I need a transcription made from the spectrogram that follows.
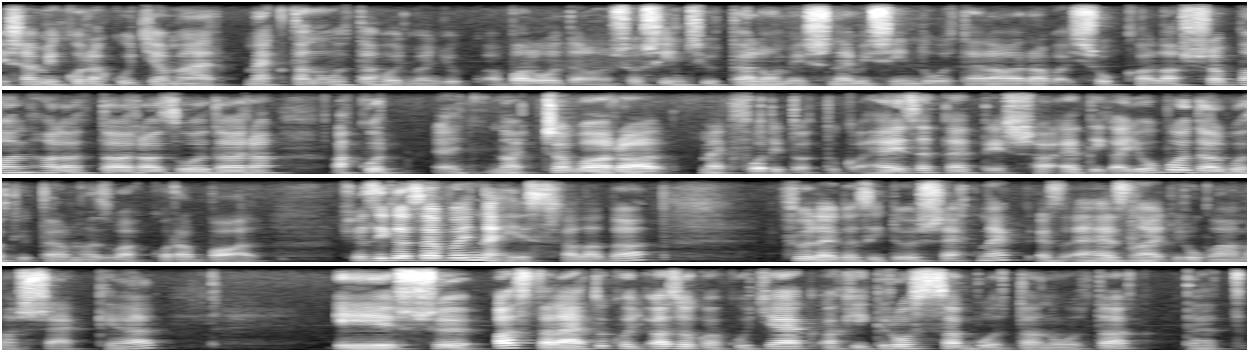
és amikor a kutya már megtanulta, hogy mondjuk a bal oldalon sosincs jutalom, és nem is indult el arra, vagy sokkal lassabban haladt arra az oldalra, akkor egy nagy csavarral megfordítottuk a helyzetet, és ha eddig a jobb oldal volt jutalmazva, akkor a bal. És ez igazából egy nehéz feladat, főleg az időseknek, ez, ehhez nagy rugalmasság kell, és azt találtuk, hogy azok a kutyák, akik rosszabbul tanultak, tehát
